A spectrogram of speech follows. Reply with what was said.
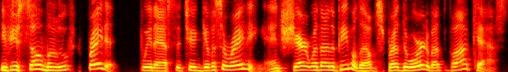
If you're so moved, rate it we'd ask that you give us a rating and share it with other people to help spread the word about the podcast.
